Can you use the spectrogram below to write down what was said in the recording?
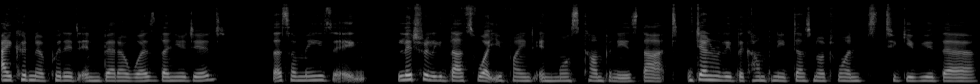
I couldn't have put it in better words than you did. That's amazing. Literally, that's what you find in most companies that generally the company does not want to give you the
